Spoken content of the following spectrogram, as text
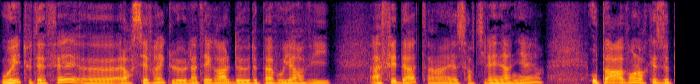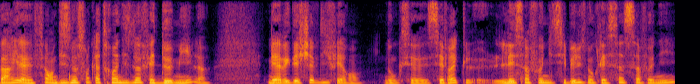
Oui, tout à fait. alors c'est vrai que l'intégrale de, de Pavo A fait date, hein, elle est sortie l'année dernière. Auparavant, l'Orchestre de Paris l'avait fait en 1999 et 2000, mais avec des chefs différents. Donc c'est vrai que les symphonies de Sibelius, donc les 16 symphonies,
